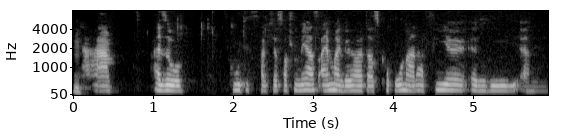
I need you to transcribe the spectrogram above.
hm. ja, also gut, jetzt habe ich das auch schon mehr als einmal gehört, dass Corona da viel irgendwie ähm,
